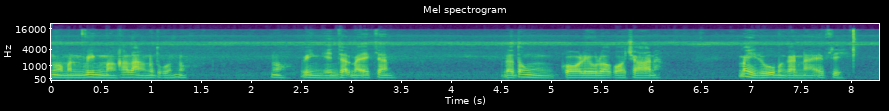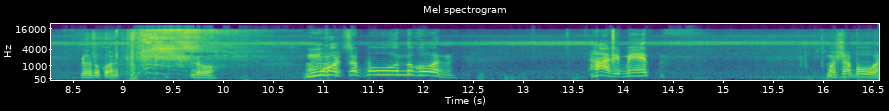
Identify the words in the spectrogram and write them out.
นู่นมันวิ่งมาข้างล่างนะทุกคนเนาะเนาะวิ่งเห็นชัดไหมแอคชั่นแล้วต้องกอเร็วแล้วกอช้านะ ไม่รู้เหมือนกันนะเอฟซีดูทุกคน ดู หมดสปูนทุกคนห้าสิบเมตร หมดสปูน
